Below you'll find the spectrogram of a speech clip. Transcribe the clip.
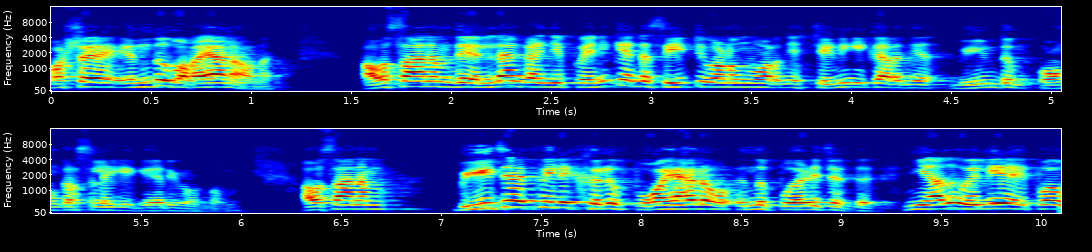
പക്ഷേ എന്ത് പറയാനാണ്? അവസാനം ഇത് എല്ലാം കഴിഞ്ഞപ്പോൾ എനിക്ക് എന്റെ സീറ്റ് വേണമെന്ന് പറഞ്ഞ് ചിണുങ്ങിക്കറിഞ്ഞ് വീണ്ടും കോൺഗ്രസിലേക്ക് കയറി വന്നു. അവസാനം ബി ജെ പിയിലേക്ക് പോയാലോ എന്ന് പേടിച്ചിട്ട് ഇനി അത് വലിയ ഇപ്പോൾ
